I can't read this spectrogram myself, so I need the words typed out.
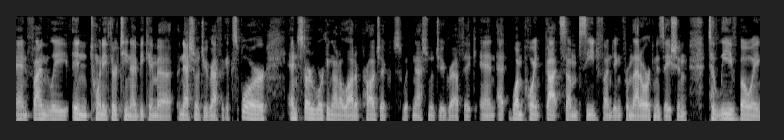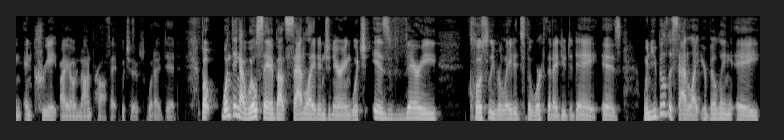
And finally, in 2013, I became a National Geographic Explorer and started working on a lot of projects with National Geographic. And at one point, got some seed funding from that organization to leave Boeing and create my own nonprofit, which is what I did. But one thing I will say about satellite engineering, which is very closely related to the work that I do today, is when you build a satellite, you're building a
